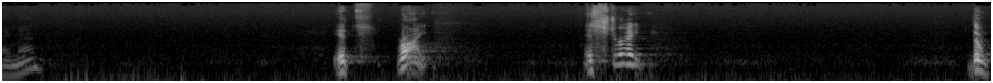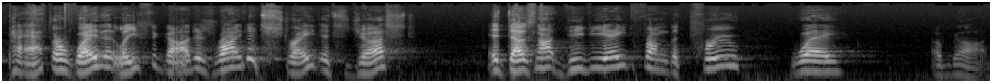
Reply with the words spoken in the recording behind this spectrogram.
Amen? It's right. It's straight. The path or way that leads to God is right, it's straight, it's just. It does not deviate from the true way of God.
